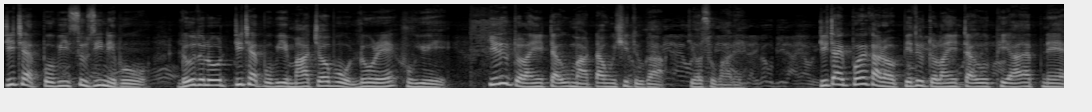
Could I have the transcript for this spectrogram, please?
တိထက်ပိုပြီးစုစည်းနေဖို့လိုသလိုတိထက်ပိုပြီးမာကြောဖို့လိုတယ်ဟူ၍ ပြည်သူတော်လိုင်းတပ်ဦးမှတာဝန်ရှိသူကပြောဆိုပါတယ်ဒီတိုက်ပွဲကတော့ပြည်သူတော်လိုင်းတပ်ဦး PRF နဲ့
